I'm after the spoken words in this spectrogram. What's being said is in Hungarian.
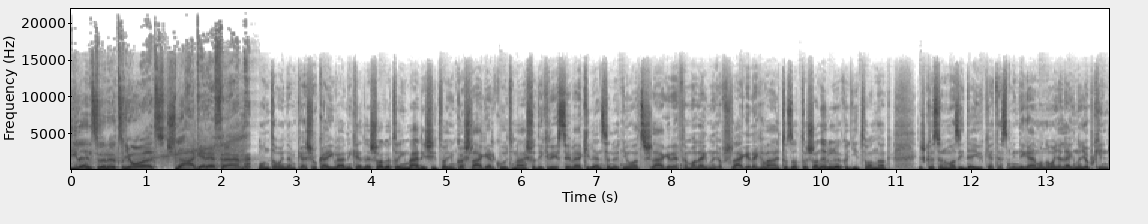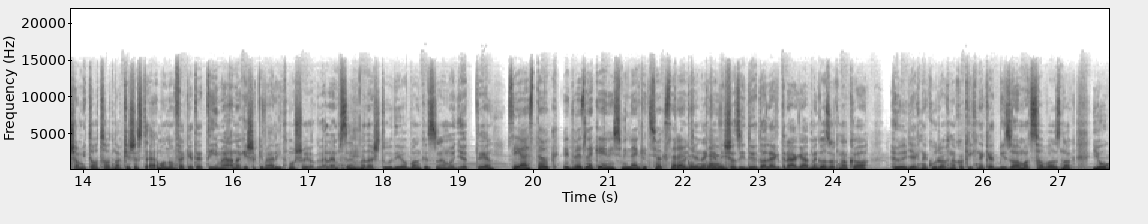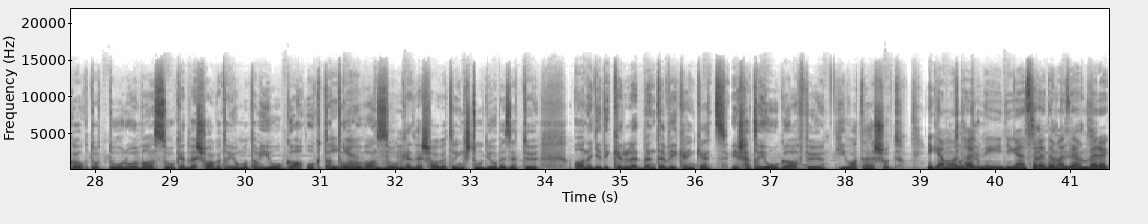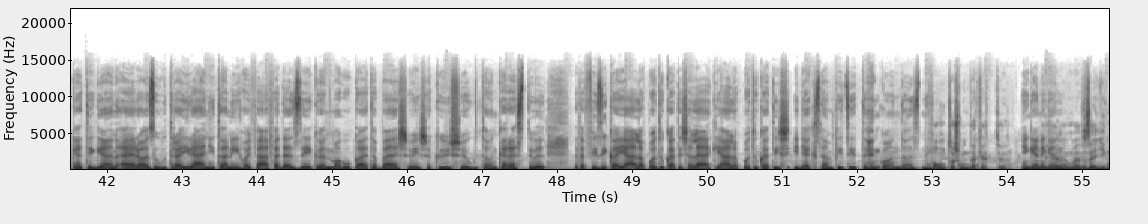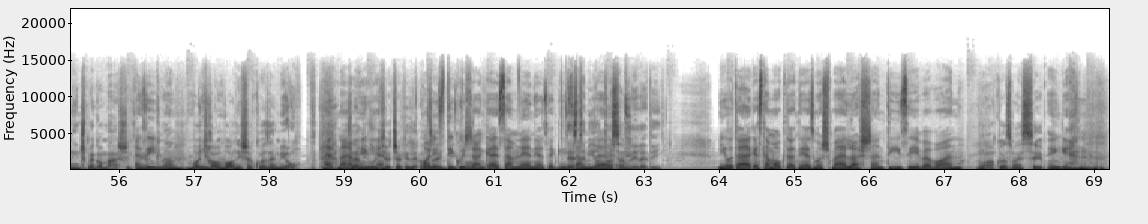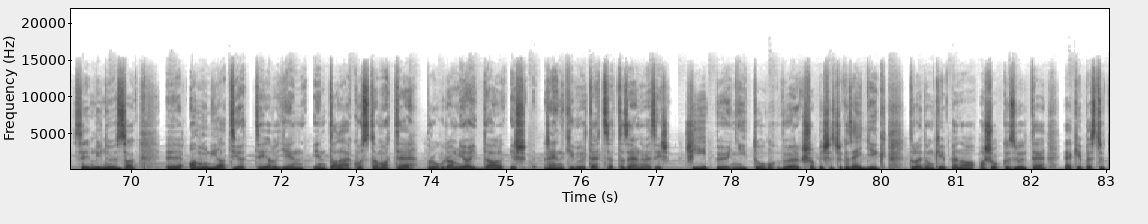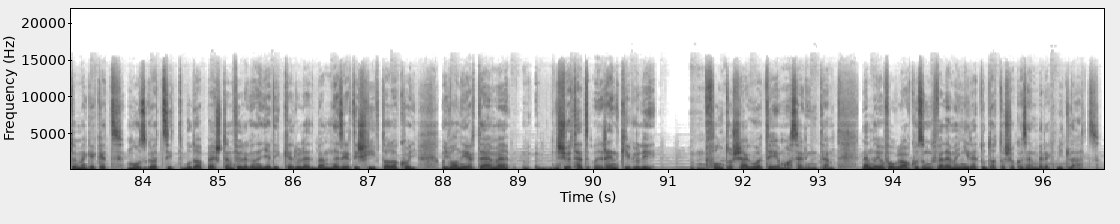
958! Sláger FM! Mondtam, hogy nem kell sokáig várni. Kedves hallgatóink, már is itt vagyunk a slágerkult második részével. 958 Sláger FM a legnagyobb slágerek változatosan. Örülök, hogy itt vannak, és köszönöm az idejüket. Ezt mindig elmondom, hogy a legnagyobb kincs, amit adhatnak, és ezt elmondom Fekete Tímának is, aki már itt mosolyog velem szemben a stúdióban. Köszönöm, hogy jöttél. Sziasztok! Üdvözlök én is mindenkit sok szeretettel. Ugye neked is az időd a legdrágább, meg azoknak a hölgyeknek, uraknak, akik neked bizalmat szavaznak. Jogaoktatóról van szó, kedves hallgató. Jó mondtam, joga oktatóról Igen. van szó, kedves hallgatóink. Stúdióvezető a negyedik kerületben tevékenykedsz, és hát a joga a fő hivatásod? Igen, Mondhatjuk? mondhatni így, igen. Szeretem az embereket, igen, erre az útra irányítani, hogy felfedezzék önmagukat a belső és a külső úton keresztül. Tehát a fizikai állapotukat és a lelki állapotukat is igyekszem picit gondozni. Fontos mind a kettő. Igen, igen. Mert az egyik nincs meg a másik Ez nélkül. így van, Vagy így ha van. van is, akkor az nem jó. Hát nem, az nem jó, igen. hogyha csak ez- az Holisztikusan kell szemlélni az egész De ezt te mióta embert. szemléled így? Mióta elkezdtem oktatni, ez most már lassan tíz éve van. Na, akkor az már szép. Igen. Szép Igen. időszak. Ami miatt jöttél, hogy én, én találkoztam a te programjaiddal, és rendkívül tetszett az elnevezés. Csípőnyitó workshop, és ez csak az egyik tulajdonképpen a, a sok közül te elképesztő tömegeket mozgatsz itt Budapesten, főleg a negyedik kerületben, ezért is hívtalak, hogy, hogy van értelme, sőt, hát rendkívüli fontosságú a téma szerintem. Nem nagyon foglalkozunk vele, mennyire tudatosok az emberek, mit látsz?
